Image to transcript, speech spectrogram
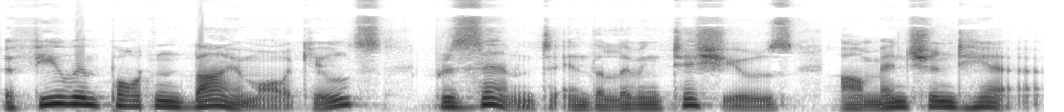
A few important biomolecules present in the living tissues are mentioned here.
